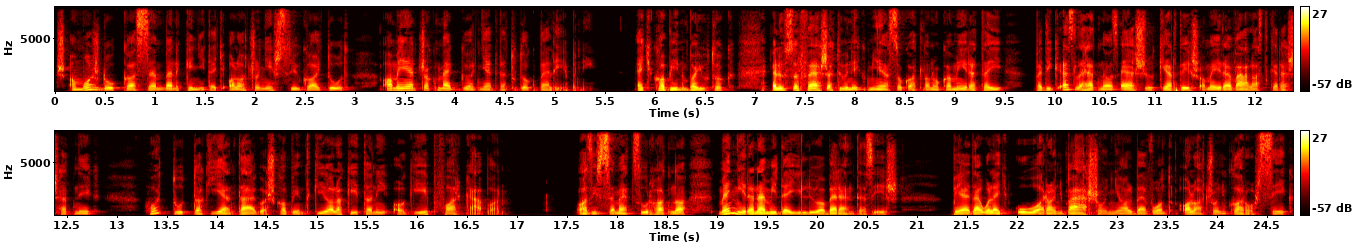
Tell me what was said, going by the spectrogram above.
s a mosdókkal szemben kinyit egy alacsony és szűk ajtót, amelyen csak meggörnyedve tudok belépni. Egy kabinba jutok. Először fel se tűnik, milyen szokatlanok a méretei, pedig ez lehetne az első kérdés, amelyre választ kereshetnék. Hogy tudtak ilyen tágas kabint kialakítani a gép farkában? Az is szemet szúrhatna, mennyire nem ideillő a berendezés. Például egy óarany bársonnyal bevont alacsony karosszék,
